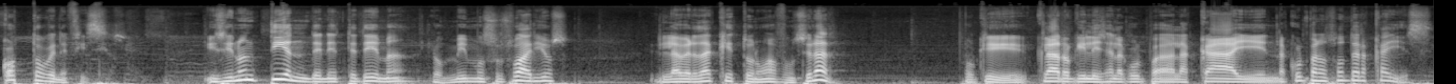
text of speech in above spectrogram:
Costo-beneficios. Y si no entienden este tema, los mismos usuarios, la verdad es que esto no va a funcionar. Porque, claro que le echan la culpa a las calles, la culpa no son de las calles.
